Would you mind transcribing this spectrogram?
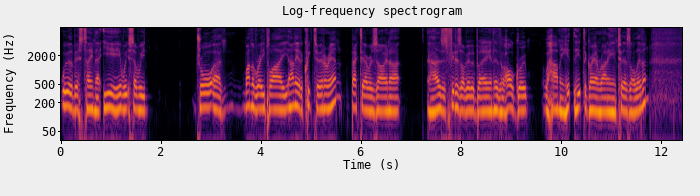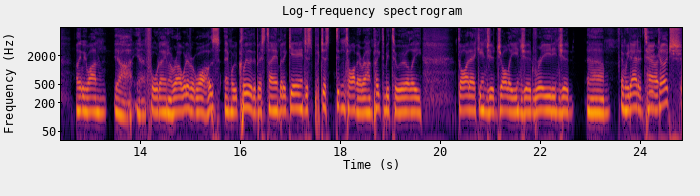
we were the best team that year. We, so we draw, uh, won the replay, only had a quick turnaround back to Arizona. Uh, I was as fit as I've ever been. The whole group were humming, hit hit the ground running in 2011. I think we won, yeah, you know, 14 in a row, whatever it was, and we were clearly the best team. But again, just just didn't time our run, peaked a bit too early. Didak injured, Jolly injured, Reid injured, um, and we'd added New Tarrant. coach?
